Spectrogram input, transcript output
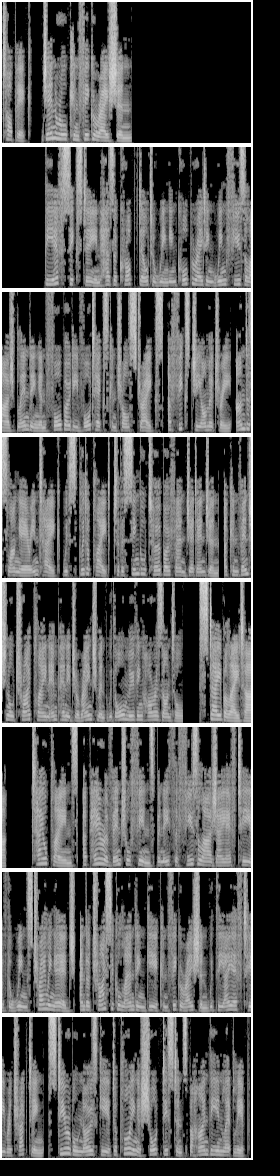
Topic: General configuration The F-16 has a cropped delta wing incorporating wing fuselage blending and forebody vortex control strakes, a fixed geometry, underslung air intake with splitter plate to the single turbofan jet engine, a conventional triplane empennage arrangement with all moving horizontal stabilator tailplanes, a pair of ventral fins beneath the fuselage AFT of the wing's trailing edge, and a tricycle landing gear configuration with the AFT retracting, steerable nose gear deploying a short distance behind the inlet lip.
